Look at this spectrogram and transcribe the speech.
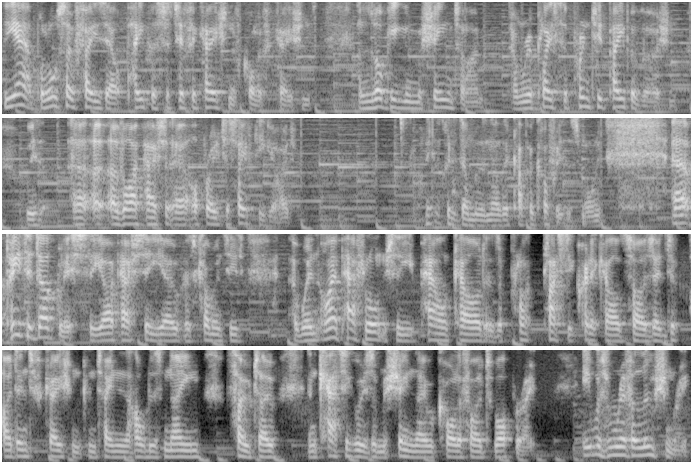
The app will also phase out paper certification of qualifications and logging of machine time and replace the printed paper version with uh, uh of uh, operator safety guide. I think I could have done with another cup of coffee this morning. Uh, Peter Douglas, the IPAF CEO, has commented uh, when IPAF launched the PAL card as a pl- plastic credit card size ident- identification containing the holder's name, photo, and categories of machine they were qualified to operate. It was revolutionary.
